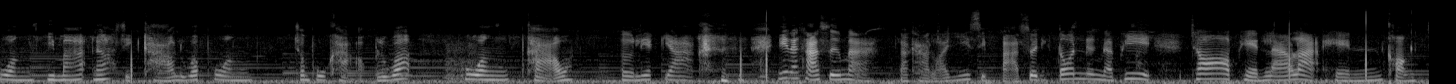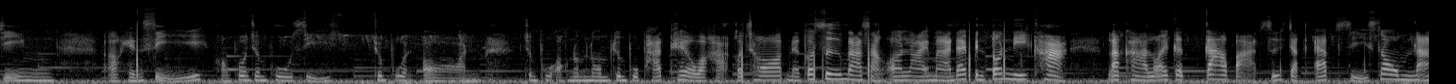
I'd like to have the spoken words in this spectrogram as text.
พวงหิมะนะสีขาวหรือว่าพวงชมพูขาว หรือว่าพวงขาว เออ เรียกยาก นี่นะคะซื้อมาราคา 120 บาท ส่วนอีกต้นหนึ่งนะพี่ชอบเห็นแล้วล่ะ เห็นของจริงเออเห็นสีของพวงชมพูสีชมพูอ่อนชมพูออกนมนมชมพูพาสเทลอะค่ะ ก็ชอบเนี่ยก็ซื้อมาสั่งออนไลน์มาได้เป็นต้นนี้ค่ะ ราคาร้อยกับเก้าบาทซื้อจากแอปสีส้มนะ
